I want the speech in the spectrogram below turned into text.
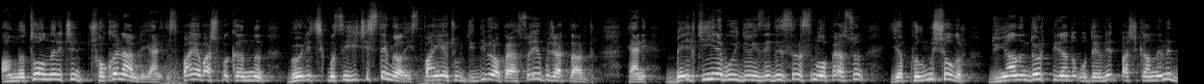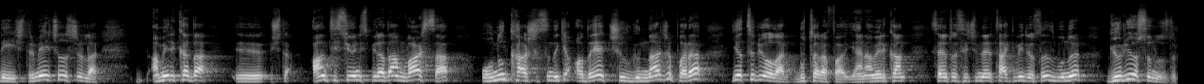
Anlatı onlar için çok önemli. Yani İspanya Başbakanı'nın böyle çıkmasını hiç istemiyorlar. İspanya'ya çok ciddi bir operasyon yapacaklardır. Yani belki yine bu videoyu izlediğin sırasında operasyon yapılmış olur. Dünyanın dört bir yanında o devlet başkanlarını değiştirmeye çalışırlar. Amerika'da e, işte anti-siyonist bir adam varsa onun karşısındaki adaya çılgınlarca para yatırıyorlar bu tarafa. Yani Amerikan senato seçimlerini takip ediyorsanız bunu görüyorsunuzdur.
